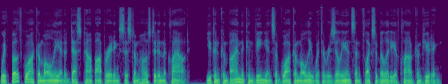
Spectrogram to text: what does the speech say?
With both Guacamole and a desktop operating system hosted in the cloud, you can combine the convenience of Guacamole with the resilience and flexibility of cloud computing.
